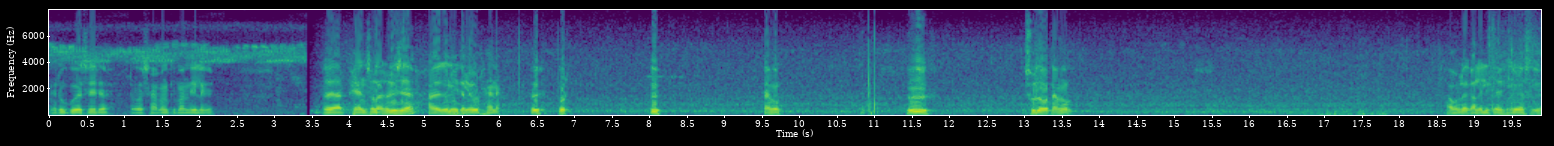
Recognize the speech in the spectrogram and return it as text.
সেইটো গৈ আছে এতিয়া। তো চাই লওঁ কিমান দেৰি লাগে তো ইয়াত ফেন চলাই দিছে আৰু এজনী এতিয়ালৈকে উঠাই নাই। টাইম হ'ল যাব টাইম হ'ল খাবলৈ গালি লিখা এইখিনিয়ে আছিলে।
